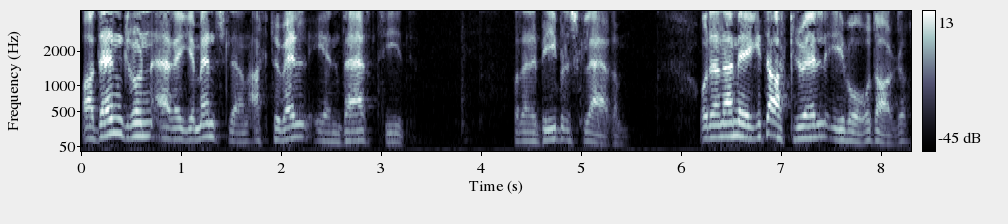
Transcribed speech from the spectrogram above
Av den grunn er regimentslæren aktuell i enhver tid, for den er bibelsk lære, og den er meget aktuell i våre dager.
